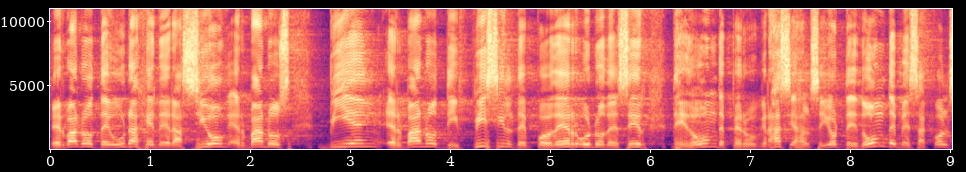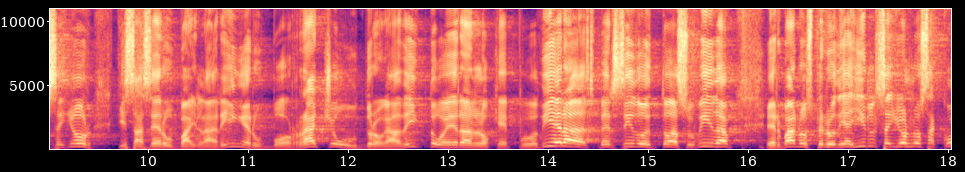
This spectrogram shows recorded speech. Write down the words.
hermanos, de una generación, hermanos, bien, hermanos, difícil de poder uno decir de dónde, pero gracias al Señor, de dónde me sacó el Señor. Quizás era un bailarín, era un borracho, un drogadicto, era lo que pudiera haber sido en toda su vida, hermanos, pero de allí el Señor lo sacó.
